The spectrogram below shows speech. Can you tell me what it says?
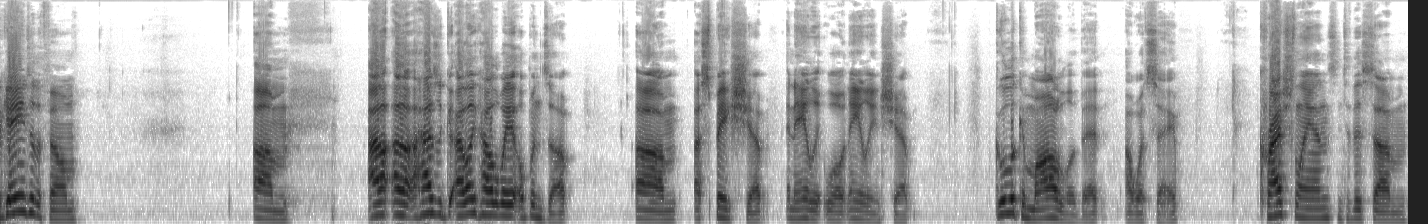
But getting into the film, um, I, uh, has a, I like how the way it opens up. Um, a spaceship, an alien, well, an alien ship. Good looking model of it, I would say. Crash lands into this um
